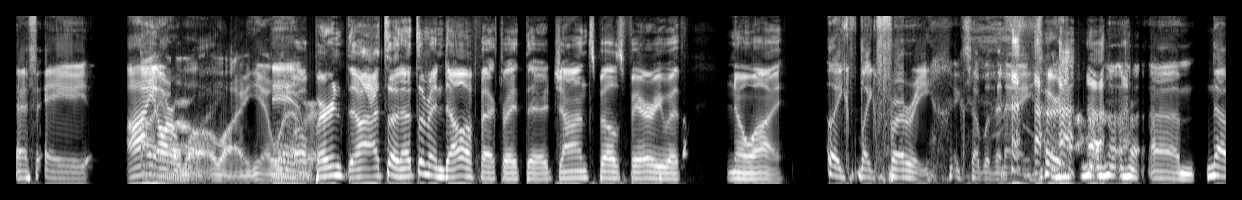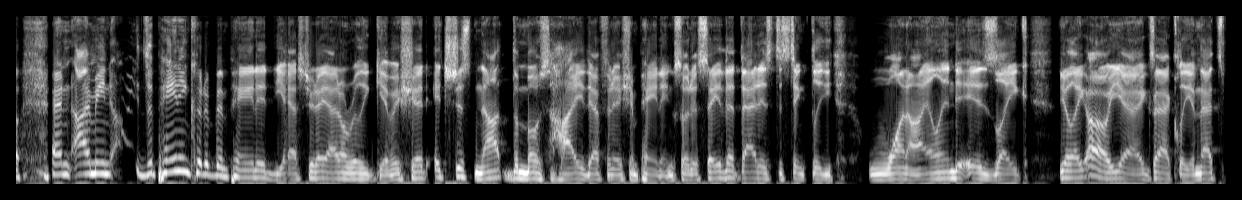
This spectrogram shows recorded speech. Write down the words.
F A I R Y. Y. Yeah, Damn. whatever. Oh, burn! Oh, that's a that's a Mandela effect right there. John spells ferry with no I. like like furry except with an a um no and i mean the painting could have been painted yesterday i don't really give a shit it's just not the most high definition painting so to say that that is distinctly one island is like you're like oh yeah exactly and that's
